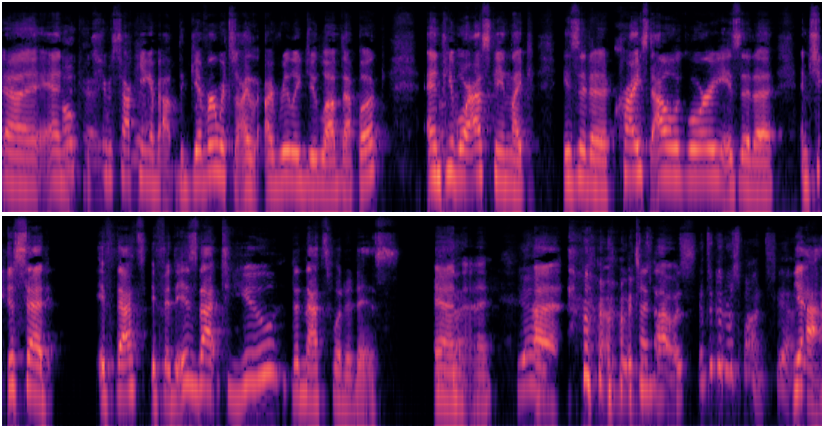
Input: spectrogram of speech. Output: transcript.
uh, and Okay, she was talking yeah. about the giver which I, I really do love that book. And people were asking like is it a christ allegory? Is it a and she just said if that's if it is that to you then that's what it is and Okay. uh, yeah, uh, It's a good which I thought response. was it's a good response. Yeah, yeah,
